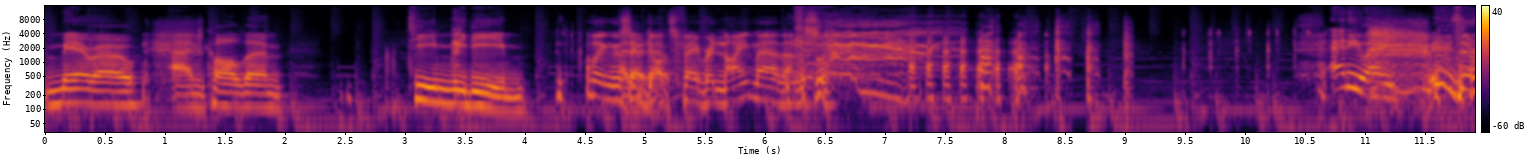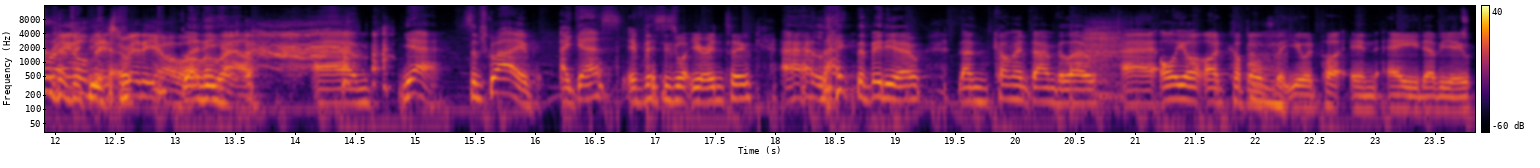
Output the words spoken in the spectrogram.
Miro, and call them Team Redeem. I thought you were I say don't know. God's favourite nightmare then. Anyway, We've derailed this video. Bloody hell. um, yeah, subscribe, I guess, if this is what you're into. Uh, like the video and comment down below uh, all your odd couples that you would put in AEW.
